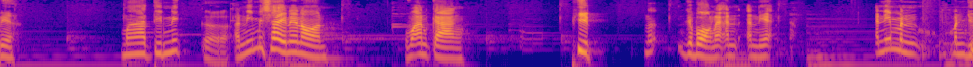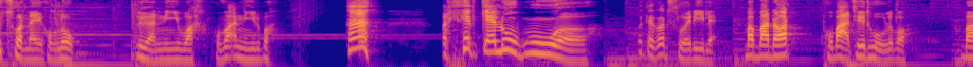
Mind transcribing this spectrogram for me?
เนี่ย มาตินิกเอออันนี้ไม่ใช่แน่นอน ผมว่าอันกลาง ผิดนะจะบอกนะอันอันเนี้ย อันนี้มันมันอยู่ส่วนไหนของโลกหรืออันนี้วะ ผมว่าอันนี้หรือเปล่า ฮะ ประเทศแกรูปงูเหรอแต่ก็สวยดีแหละ บาบาดอสผมอ่านชื่อถูกหรือเปล่า บา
